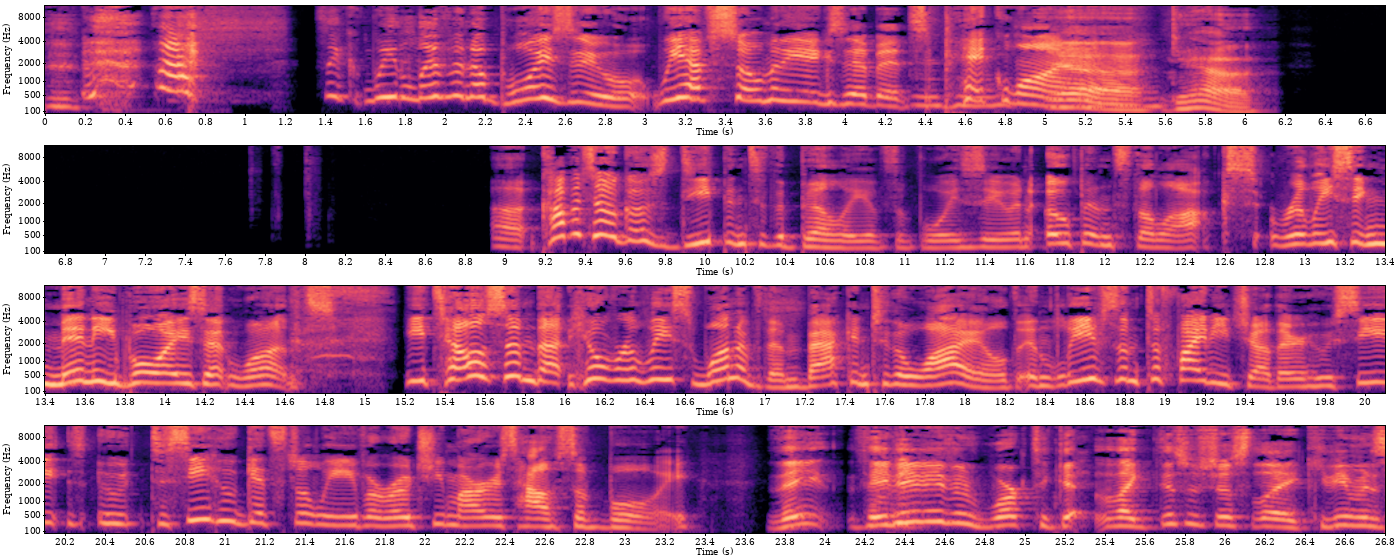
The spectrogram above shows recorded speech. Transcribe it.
It's like we live in a boy zoo. We have so many exhibits. Pick mm-hmm. one. Yeah, Yeah. Uh, Kabuto goes deep into the belly of the boy zoo and opens the locks, releasing many boys at once. He tells him that he'll release one of them back into the wild and leaves them to fight each other who sees who, to see who gets to leave Orochimaru's house of boy. they they didn't even work to get Like this was just like he didn't even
